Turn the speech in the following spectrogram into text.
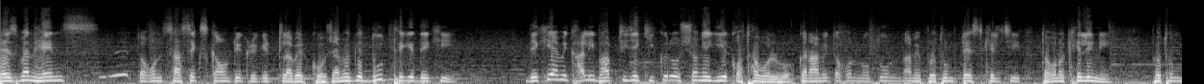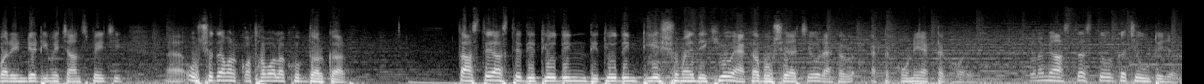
Desmond Haynes তখন সাসেক্স কাউন্টি ক্রিকেট ক্লাবের কোচ আমি ওকে দূর থেকে দেখি দেখি আমি খালি ভাবছি যে কী করে ওর সঙ্গে গিয়ে কথা বলব। কারণ আমি তখন নতুন, আমি প্রথম টেস্ট খেলছি, তখনও খেলিনি। প্রথমবার ইন্ডিয়া টিমে চান্স পেয়েছি। ওর সাথে আমার কথা বলা খুব দরকার। তা আস্তে আস্তে দ্বিতীয় দিন দ্বিতীয় দিন টিয়ের সময় দেখি ও একা বসে আছে, ওর একা, একটা কোণে, একটা ঘরে। তখন আমি আস্তে আস্তে ওর কাছে উঠে যাই।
